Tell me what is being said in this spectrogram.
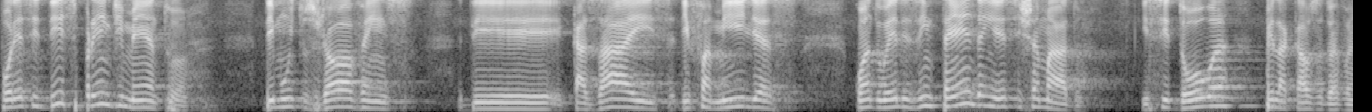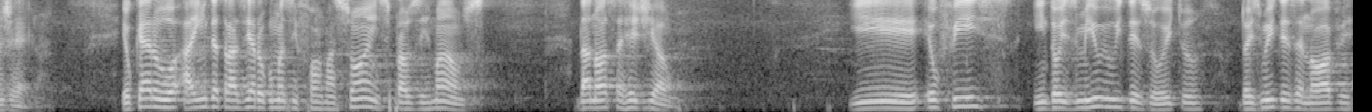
por esse desprendimento de muitos jovens, de casais, de famílias, quando eles entendem esse chamado e se doa pela causa do Evangelho. Eu quero ainda trazer algumas informações para os irmãos da nossa região. E eu fiz em 2018, 2019,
